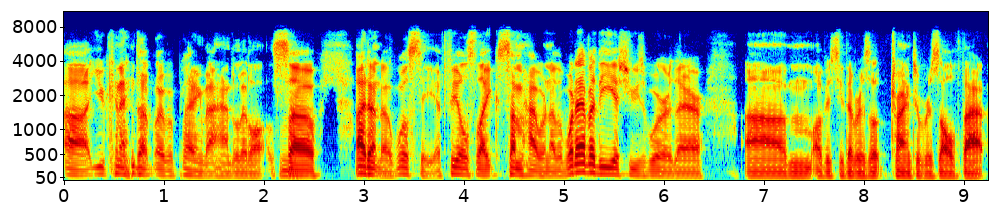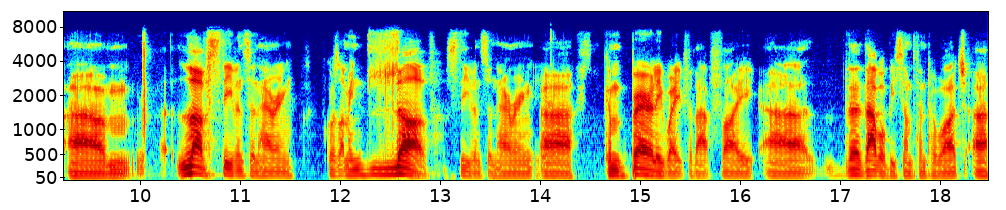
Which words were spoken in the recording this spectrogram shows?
uh, you can end up overplaying that hand a little. Mm. So I don't know. We'll see. It feels like somehow or another, whatever the issues were there. Um, obviously, they're resol- trying to resolve that. Um, love Stevenson Herring course, I mean, love Stevenson Herring. Uh, can barely wait for that fight. Uh, th- that will be something to watch. Uh,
